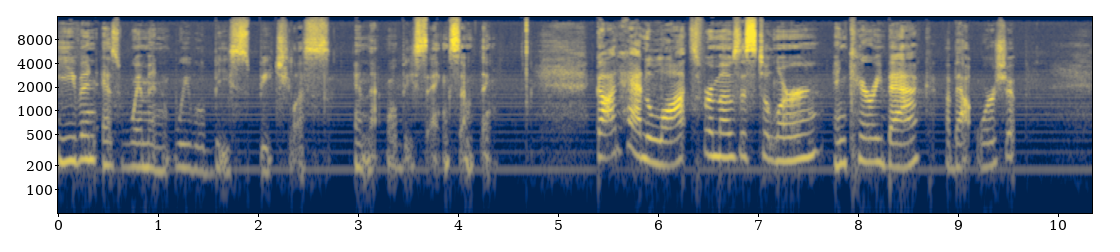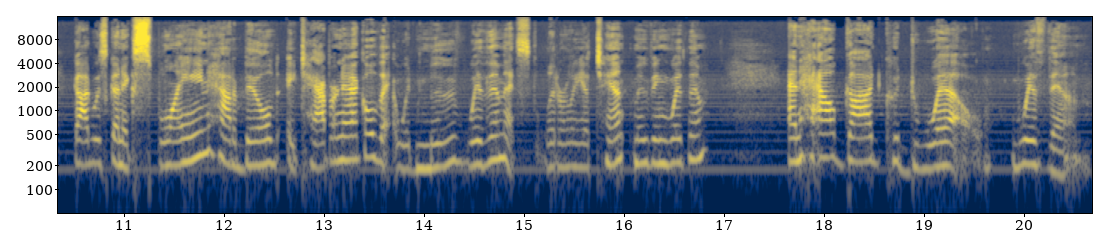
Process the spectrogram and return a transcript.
even as women, we will be speechless, and that will be saying something. God had lots for Moses to learn and carry back about worship. God was going to explain how to build a tabernacle that would move with them. It's literally a tent moving with them. And how God could dwell with them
